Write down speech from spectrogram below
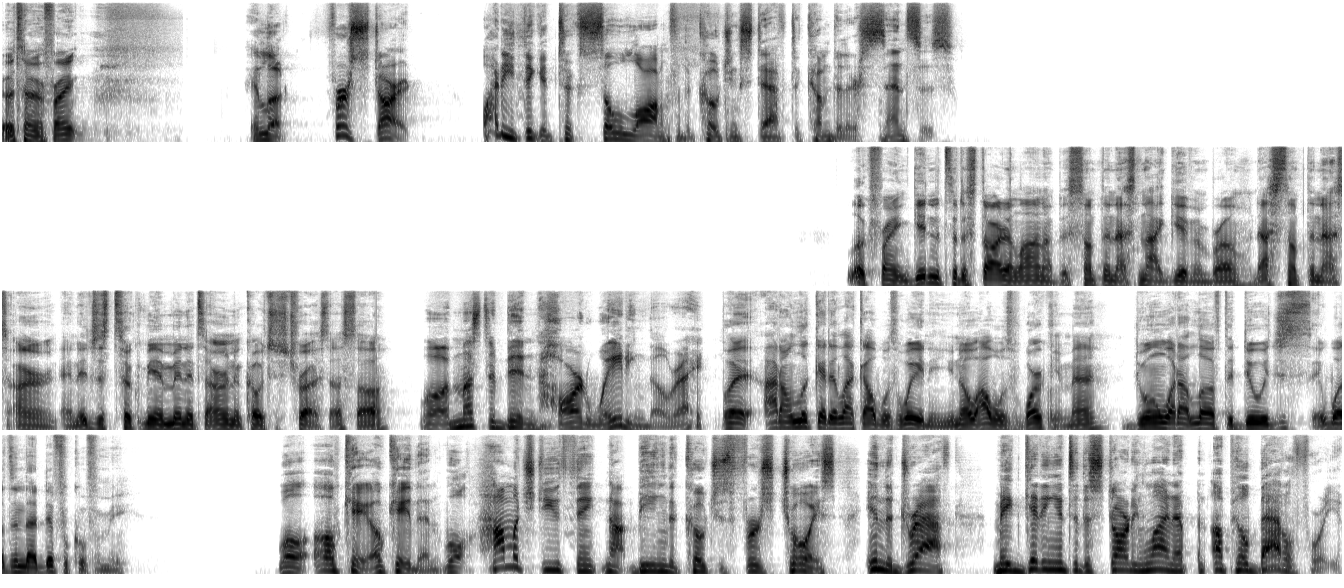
Your turn, Frank. Hey, look, first start. Why do you think it took so long for the coaching staff to come to their senses? Look, Frank, getting into the starting lineup is something that's not given, bro. That's something that's earned. And it just took me a minute to earn the coach's trust. That's all. Well, it must have been hard waiting, though, right? But I don't look at it like I was waiting. You know, I was working, man. Doing what I love to do. It just it wasn't that difficult for me. Well, okay, okay then. Well, how much do you think not being the coach's first choice in the draft made getting into the starting lineup an uphill battle for you?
